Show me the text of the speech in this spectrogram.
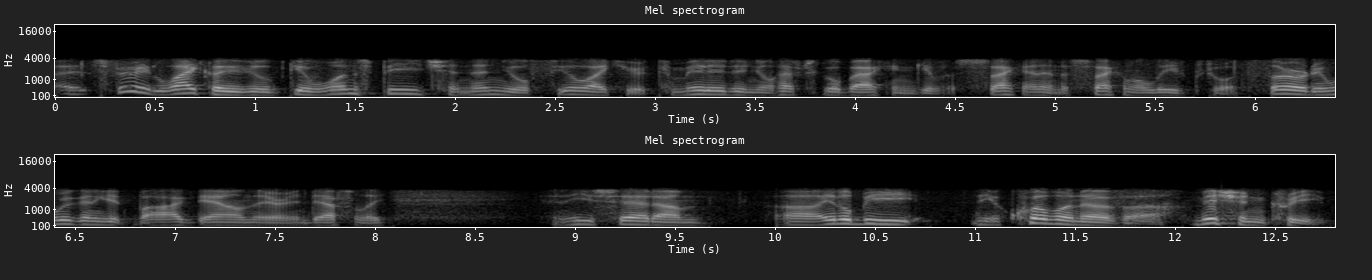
it's very likely you'll give one speech and then you'll feel like you're committed and you'll have to go back and give a second and a second will lead to a third and we're going to get bogged down there indefinitely. And he said, um, uh, it'll be the equivalent of uh, mission creep,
